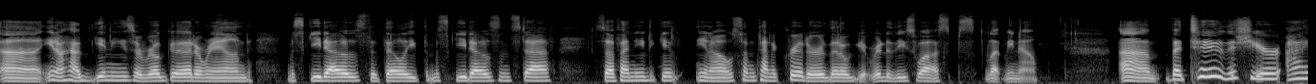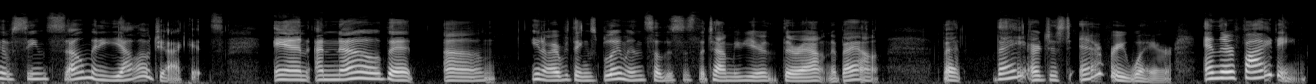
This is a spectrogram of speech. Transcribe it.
uh, you know, how guineas are real good around mosquitoes, that they'll eat the mosquitoes and stuff. So if I need to get, you know, some kind of critter that'll get rid of these wasps, let me know. Um, but two, this year I have seen so many yellow jackets, and I know that um, you know everything's blooming, so this is the time of year that they're out and about. But they are just everywhere, and they're fighting.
